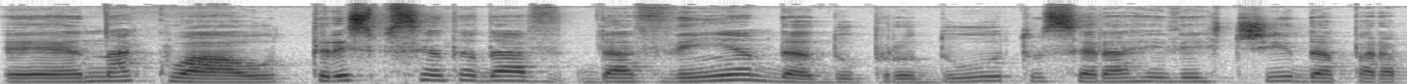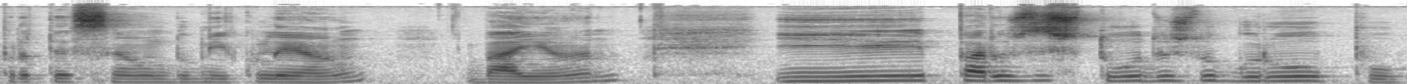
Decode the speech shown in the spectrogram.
é, na qual 3% da, da venda do produto será revertida para a proteção do mico-leão baiano e para os estudos do grupo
